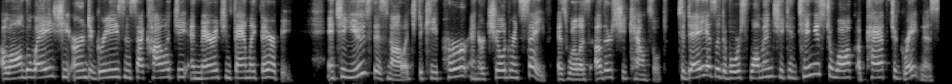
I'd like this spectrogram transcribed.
Along the way, she earned degrees in psychology and marriage and family therapy. And she used this knowledge to keep her and her children safe, as well as others she counseled. Today, as a divorced woman, she continues to walk a path to greatness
